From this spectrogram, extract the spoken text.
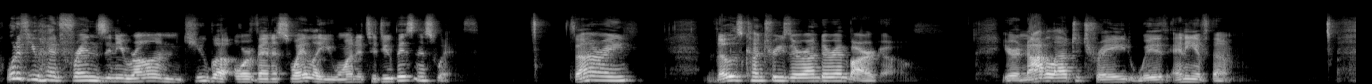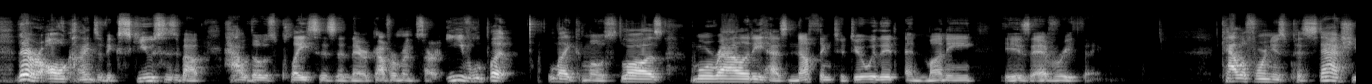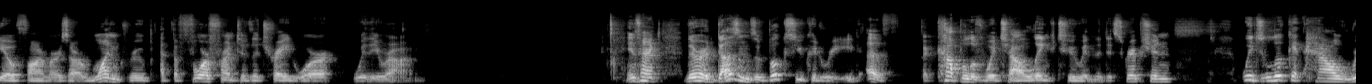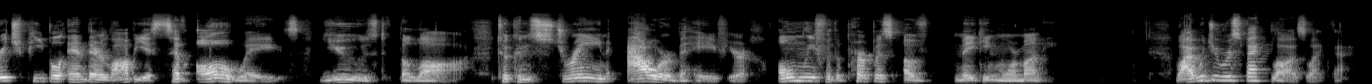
What if you had friends in Iran, Cuba, or Venezuela you wanted to do business with? Sorry, those countries are under embargo. You're not allowed to trade with any of them. There are all kinds of excuses about how those places and their governments are evil, but like most laws, morality has nothing to do with it and money is everything. California's pistachio farmers are one group at the forefront of the trade war with Iran. In fact, there are dozens of books you could read, a couple of which I'll link to in the description, which look at how rich people and their lobbyists have always used the law to constrain our behavior only for the purpose of making more money. Why would you respect laws like that?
